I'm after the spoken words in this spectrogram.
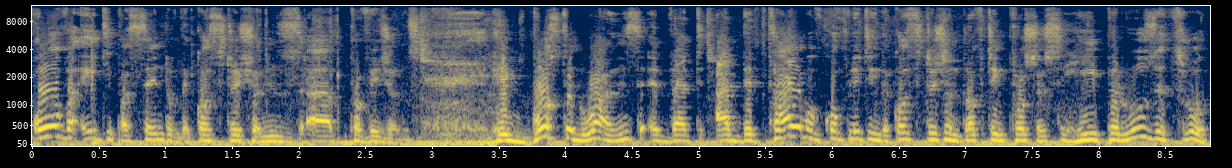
over 80% of the Constitution's uh, provisions. He boasted once that at the time of completing the Constitution drafting process, he perused through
